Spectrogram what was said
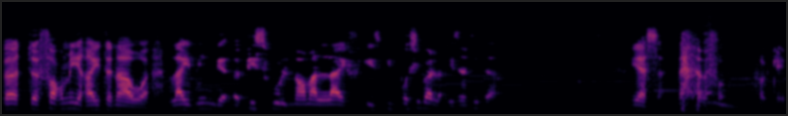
But for me right now, living a peaceful normal life is impossible, isn't it? Yes. okay.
